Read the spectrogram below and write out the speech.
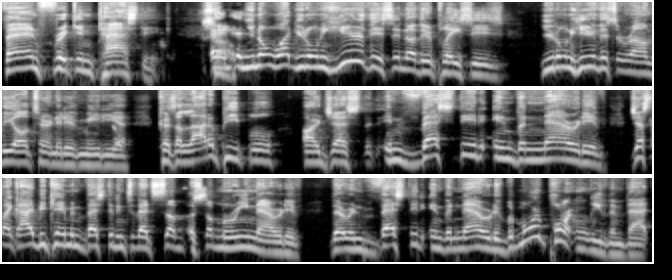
Fan freaking tastic. So And and you know what? You don't hear this in other places. You don't hear this around the alternative media because a lot of people are just invested in the narrative, just like I became invested into that sub submarine narrative. They're invested in the narrative, but more importantly than that,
